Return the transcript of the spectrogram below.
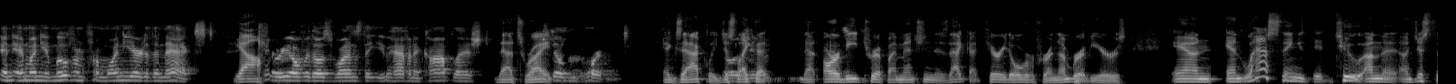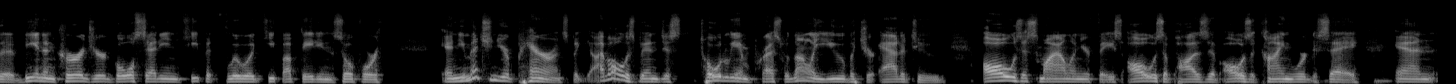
and, and when you move them from one year to the next, yeah, carry over those ones that you haven't accomplished. That's right. Still important. Exactly. Just so like that that RV trip I mentioned is that got carried over for a number of years. And and last thing too on the on just the be an encourager, goal setting, keep it fluid, keep updating and so forth. And you mentioned your parents, but I've always been just totally impressed with not only you but your attitude. Always a smile on your face, always a positive, always a kind word to say. And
